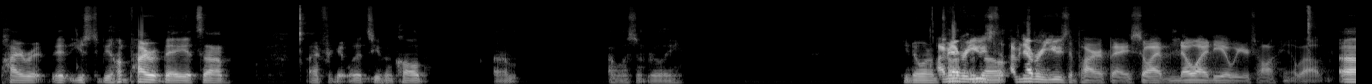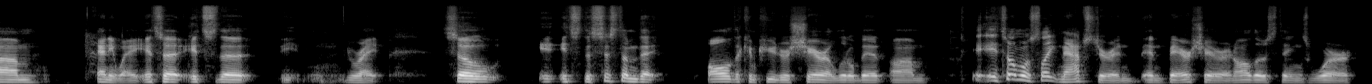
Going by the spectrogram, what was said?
pirate it used to be on Pirate Bay? It's um I forget what it's even called. Um, I wasn't really. You know what I'm I've never used about? I've never used a Pirate Bay, so I have no idea what you're talking about. Um anyway, it's a it's the you're right. So it, it's the system that all the computers share a little bit. Um, it, it's almost like Napster and and BearShare and all those things were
